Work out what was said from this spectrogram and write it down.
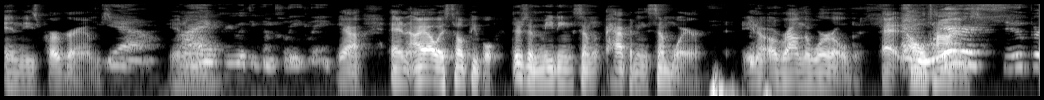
in these programs. Yeah, you know? I agree with you completely. Yeah, and I always tell people there's a meeting some happening somewhere you know, around the world at and all times. we're super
